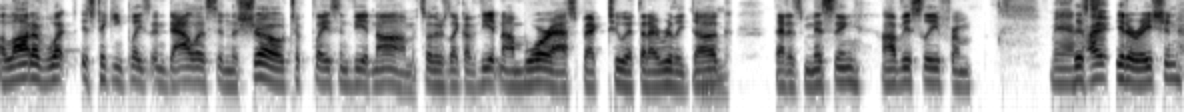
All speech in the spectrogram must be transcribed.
A lot of what is taking place in Dallas in the show took place in Vietnam, so there's like a Vietnam War aspect to it that I really dug. That is missing, obviously, from Man, this I iteration.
